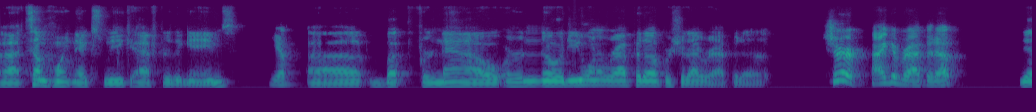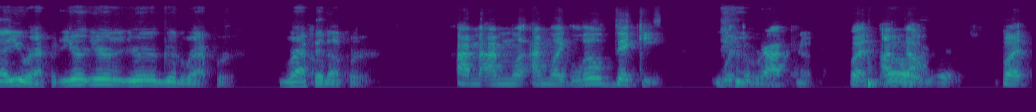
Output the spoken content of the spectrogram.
uh, at some point next week after the games. Yep. Uh, but for now, or no, do you want to wrap it up, or should I wrap it up? Sure, I could wrap it up. Yeah, you wrap it. You're you're you're a good rapper. Wrap it upper. I'm I'm I'm like Lil Dicky with the rap, but I'm oh, not. Yeah. But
